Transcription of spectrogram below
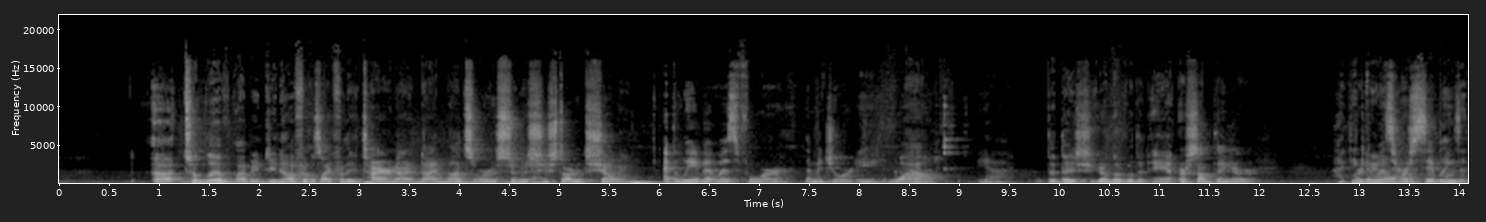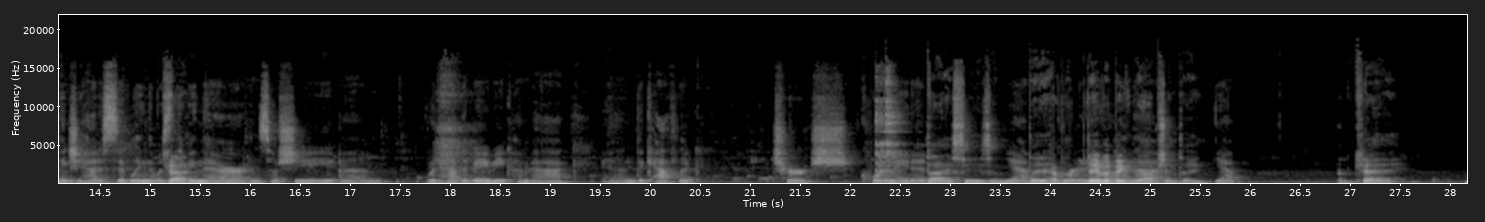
uh, to live, I mean, do you know if it was like for the entire nine, nine months or as soon as she started showing? i believe it was for the majority Wow. yeah Did they she go live with an aunt or something or? I think it was her siblings. I think she had a sibling that was Okay. living there, and so she um, would have the baby come back, and the Catholic Church coordinated. diocese and Yeah, they have a, they have a big of that. adoption thing. Yep. Okay,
